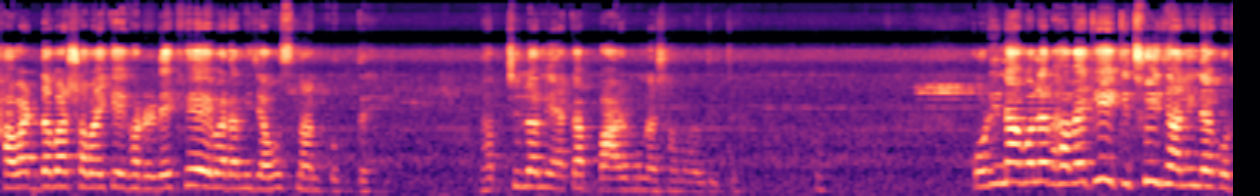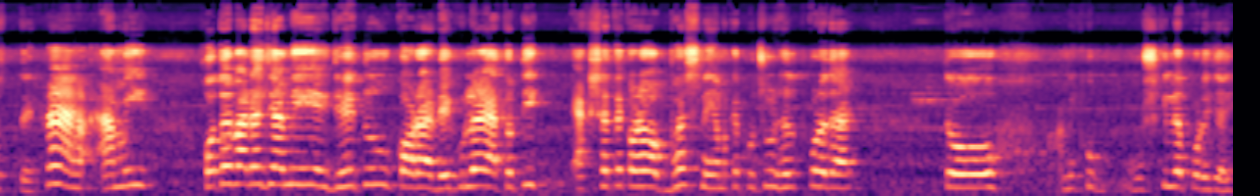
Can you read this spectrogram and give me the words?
খাবার দাবার সবাইকে ঘরে রেখে এবার আমি যাব স্নান করতে। ভাবছিল আমি একা পারব না সামাল দিতে। করি না বলে ভাবে কি? কিছুই জানি না করতে। হ্যাঁ আমি, হতে পারে যে আমি যেহেতু করা রেগুলার এতটি একসাথে করা অভ্যাস নেই, আমাকে প্রচুর হেল্প করে দেয়। তো আমি খুব মুশকিলে পড়ে যাই।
